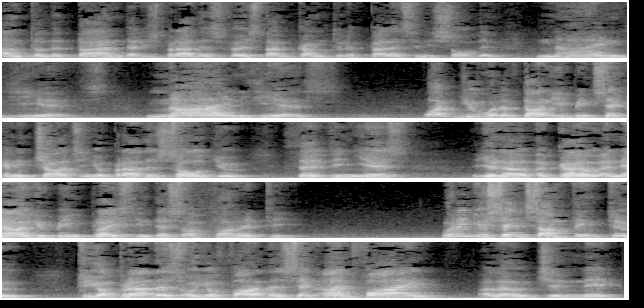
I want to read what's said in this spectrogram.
until the time that his brothers first time come to the palace and he saw them? Nine years. Nine years. What you would have done if been second in charge and your brothers sold you 13 years, you know, ago and now you've been placed in this authority. Wouldn't you send something to, to your brothers or your father said, I'm fine. Hello, Jeanette,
